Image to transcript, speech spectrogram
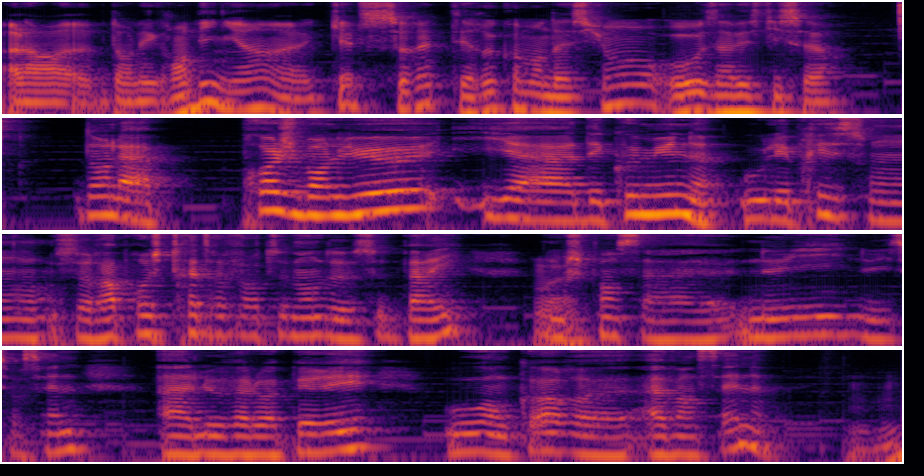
Alors, euh, dans les grandes lignes, hein, euh, quelles seraient tes recommandations aux investisseurs? Dans la proche banlieue, il y a des communes où les prix sont, se rapprochent très très fortement de ceux de Paris. Ouais. Donc je pense à Neuilly, Neuilly-sur-Seine, à Levallois-Perret ou encore euh, à Vincennes. Mhm.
